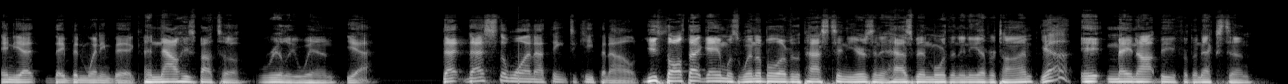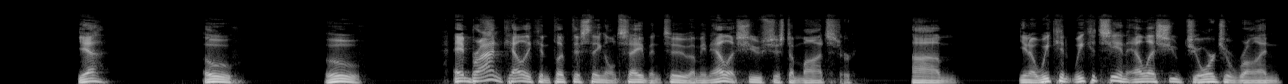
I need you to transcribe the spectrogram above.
and yet they've been winning big. and now he's about to really win. Yeah, that that's the one I think to keep an eye on. You thought that game was winnable over the past 10 years, and it has been more than any other time. Yeah, It may not be for the next 10. yeah. Oh, oh. And Brian Kelly can flip this thing on Saban too. I mean, LSU's just a monster. Um, you know, we could we could see an LSU Georgia run,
